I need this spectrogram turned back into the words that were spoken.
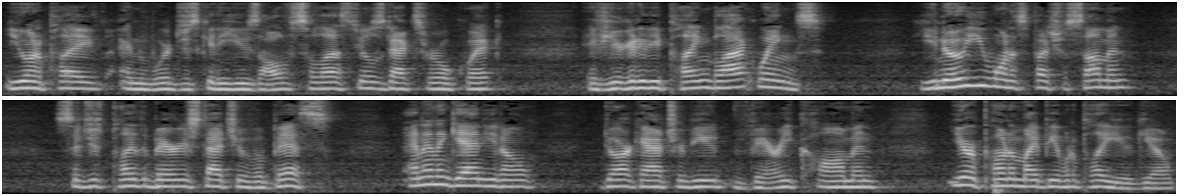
you want to play, and we're just going to use all of Celestial's decks real quick. If you're going to be playing Black Wings, you know you want a special summon, so just play the Barrier Statue of Abyss. And then again, you know, dark attribute, very common. Your opponent might be able to play Yu-Gi-Oh!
